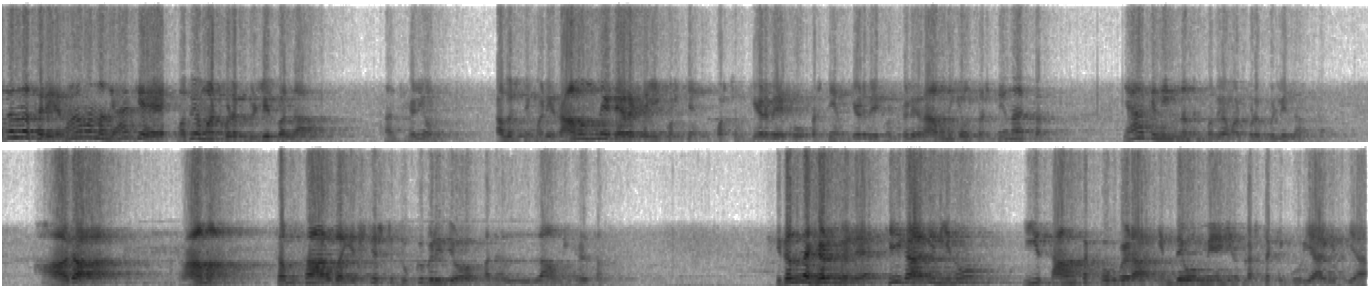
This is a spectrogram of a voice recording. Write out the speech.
ಅದೆಲ್ಲ ಸರಿ ರಾಮನ ಯಾಕೆ ಮದುವೆ ಮಾಡ್ಕೊಳ್ಳೋಕೆ ಬಿಡ್ಲಿಲ್ವಲ್ಲ ಅಂತ ಹೇಳಿ ಅವನು ಆಲೋಚನೆ ಮಾಡಿ ರಾಮನ್ನೇ ಡೈರೆಕ್ಟ್ ಈ ಕ್ವಶನ್ ಕ್ವಶನ್ ಕೇಳಬೇಕು, ಪ್ರಶ್ನೆಯನ್ನು ಕೇಳಬೇಕು ಅಂತ ಹೇಳಿ ರಾಮನಿಗೆ ಒಂದು ಪ್ರಶ್ನೆಯನ್ನು ಹಾಕ್ತಾನೆ. ಯಾಕೆ ನೀನು ನನಗೆ ಮದುವೆ ಮಾಡ್ಕೊಳ್ಳೋಕೆ ಬಿಡಲಿಲ್ಲ ಅಂತ? ಆಗ ರಾಮ ಸಂಸಾರದ ಎಷ್ಟೆಷ್ಟು ದುಃಖಗಳಿದೆಯೋ ಅದೆಲ್ಲ ಅವನಿಗೆ ಹೇಳ್ತಾನೆ. ಇದೆಲ್ಲ ಹೇಳಿದ ಮೇಲೆ ಹೀಗಾಗಿ ನೀನು ಈ ಸಾಹಸಕ್ಕೆ ಹೋಗಬೇಡ, ಹಿಂದೆ ಒಮ್ಮೆ ನೀನು ಕಷ್ಟಕ್ಕೆ ಗುರಿಯಾಗಿದ್ಯಾ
